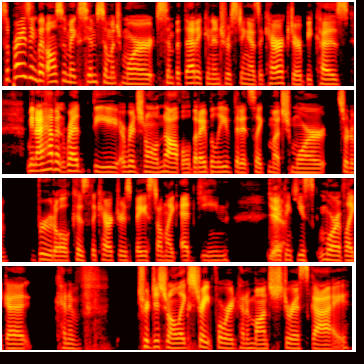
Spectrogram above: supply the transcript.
surprising but also makes him so much more sympathetic and interesting as a character because i mean i haven't read the original novel but i believe that it's like much more sort of brutal because the character is based on like ed gein yeah. i think he's more of like a kind of traditional like straightforward kind of monstrous guy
